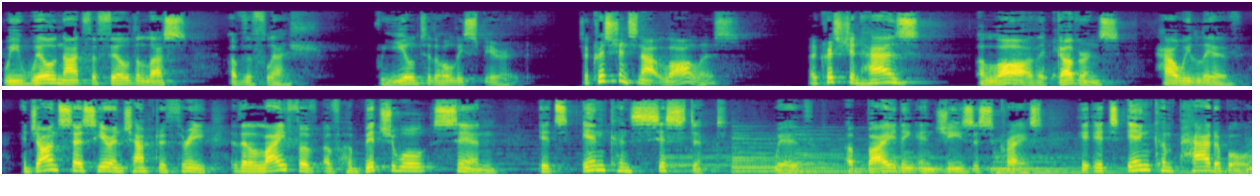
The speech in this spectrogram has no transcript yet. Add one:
we will not fulfill the lusts of the flesh If we yield to the Holy Spirit. So, a Christian's not lawless. A Christian has a law that governs how we live. And John says here in chapter 3 that a life of, of habitual sin, it's inconsistent with abiding in Jesus Christ. It's incompatible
